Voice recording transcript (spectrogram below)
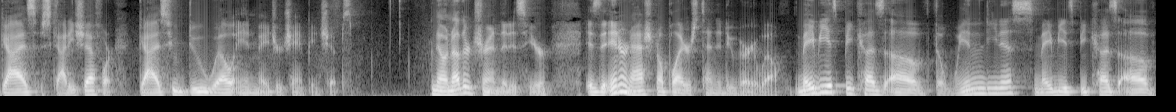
guys, Scottie Scheffler, guys who do well in major championships. Now, another trend that is here is that international players tend to do very well. Maybe it's because of the windiness. Maybe it's because of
